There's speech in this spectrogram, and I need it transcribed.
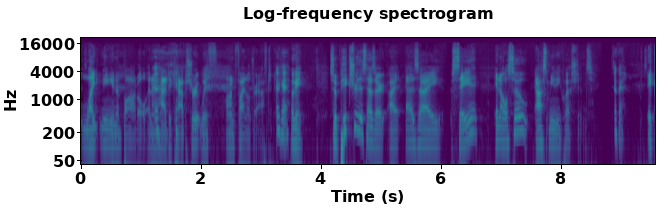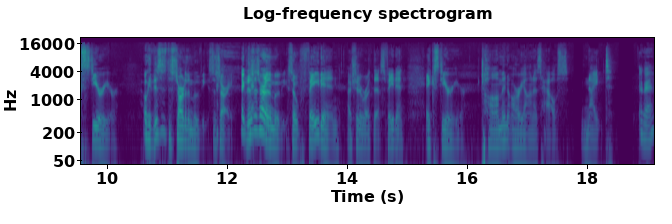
lightning in a bottle, and I had to capture it with on Final Draft. Okay. Okay. So picture this as I, I as I say it, and also ask me any questions. Okay. Exterior. Okay, this is the start of the movie. So sorry. This is the start of the movie. So fade in. I should have wrote this. Fade in. Exterior. Tom and Ariana's house. Night. Okay.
